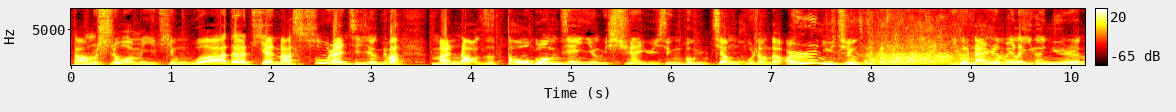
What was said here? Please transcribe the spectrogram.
当时我们一听，我的天哪，肃然起敬，对吧？满脑子刀光剑影、血雨腥风，江湖上的儿女情。一个男人为了一个女人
